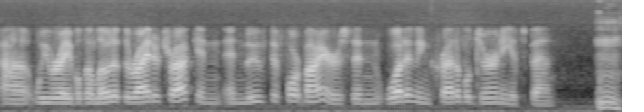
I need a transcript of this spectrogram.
uh, we were able to load up the Ryder truck and, and move to Fort Myers. And what an incredible journey it's been. Mm.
